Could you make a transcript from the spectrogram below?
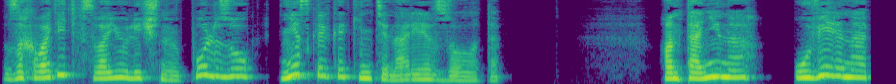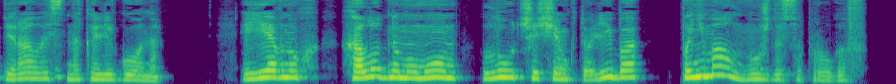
захватить в свою личную пользу несколько кентинариев золота. Антонина уверенно опиралась на Каллигона. Евнух холодным умом лучше, чем кто-либо, понимал нужды супругов.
